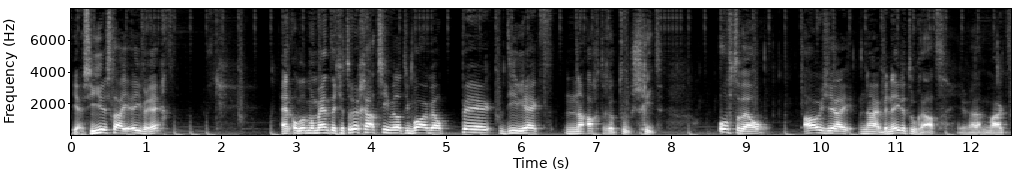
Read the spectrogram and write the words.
Yes, hier sta je even recht. En op het moment dat je terug gaat, zien we dat die barbel per direct naar achteren toe schiet. Oftewel, als jij naar beneden toe gaat, je, maakt,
